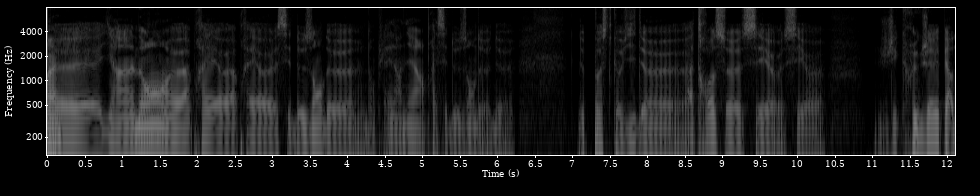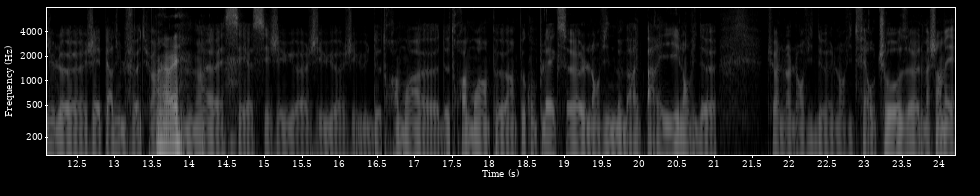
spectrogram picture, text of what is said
Ouais. Il y a un an, euh, après, euh, après euh, ces deux ans de. Donc l'année dernière, après ces deux ans de, de, de post-Covid euh, atroce, euh, c'est. euh, c'est euh, j'ai cru que j'avais perdu le j'avais perdu le feu tu vois Ah ouais Mm, ouais, c'est euh, c'est j'ai eu euh, j'ai eu euh, j'ai eu deux trois mois euh, deux trois mois un peu un peu complexes euh, l'envie de me barrer de Paris l'envie de tu vois l'envie de l'envie de faire autre chose euh, de machin mais euh,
